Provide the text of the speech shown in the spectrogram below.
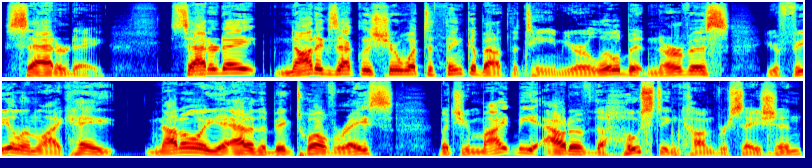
Saturday. Saturday, not exactly sure what to think about the team. You're a little bit nervous. You're feeling like, hey, not only are you out of the Big 12 race, but you might be out of the hosting conversation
